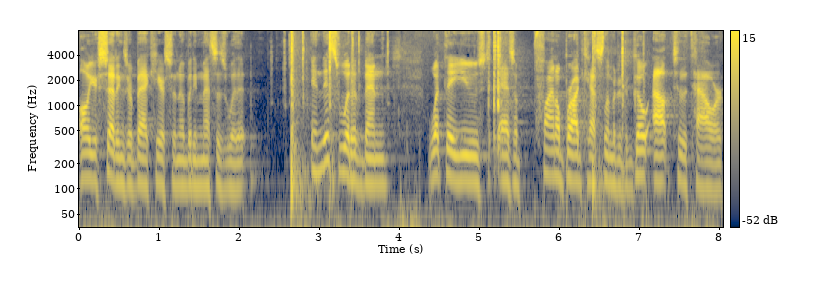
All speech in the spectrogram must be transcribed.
All your settings are back here so nobody messes with it. And this would have been what they used as a final broadcast limiter to go out to the tower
